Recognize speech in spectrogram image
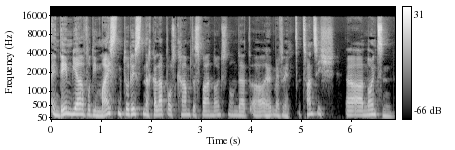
in dem Jahr, wo die meisten Touristen nach Galapagos kamen, das war 1920, äh, 19,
